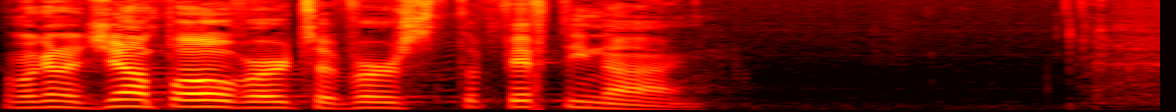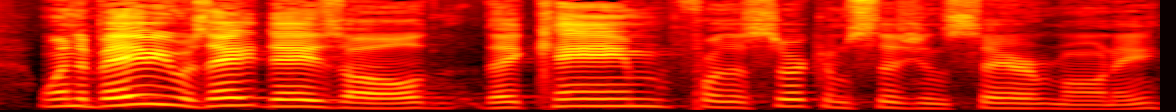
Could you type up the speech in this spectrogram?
and we're going to jump over to verse 59. When the baby was eight days old, they came for the circumcision ceremony.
